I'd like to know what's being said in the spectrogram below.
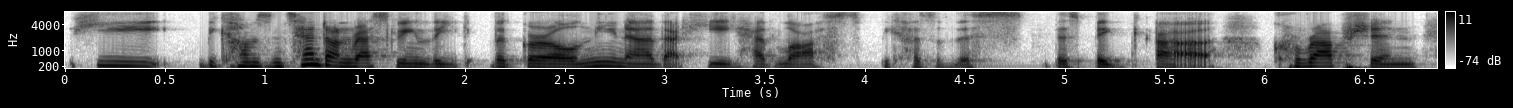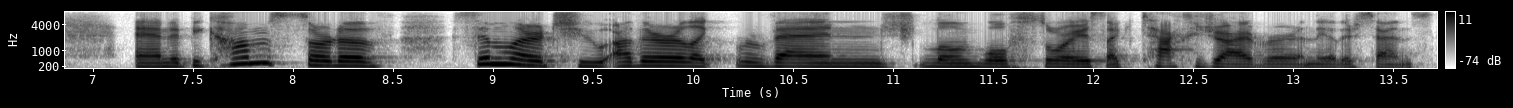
he becomes intent on rescuing the the girl Nina that he had lost because of this this big uh, corruption. And it becomes sort of similar to other like revenge lone wolf stories like Taxi Driver in the other sense,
